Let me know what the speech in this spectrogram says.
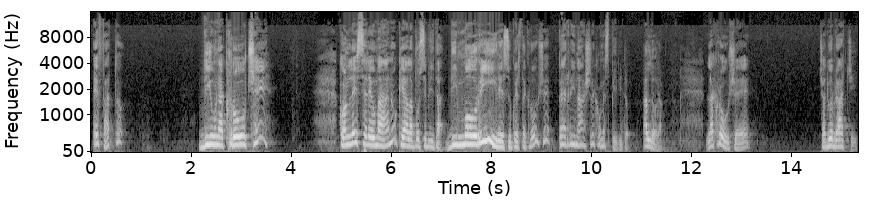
è fatto di una croce con l'essere umano che ha la possibilità di morire su questa croce per rinascere come spirito. Allora, la croce ha due bracci,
